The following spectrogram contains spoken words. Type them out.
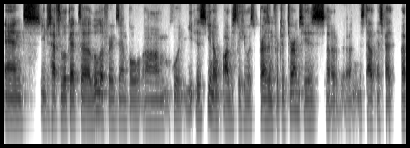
And you just have to look at uh, Lula, for example, um, who is, you know, obviously he was president for two terms. He is uh, a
